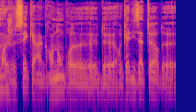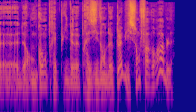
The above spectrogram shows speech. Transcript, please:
Moi, je sais qu'un grand nombre euh, d'organisateurs de, de, rencontres et puis de présidents de clubs, ils sont favorables,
